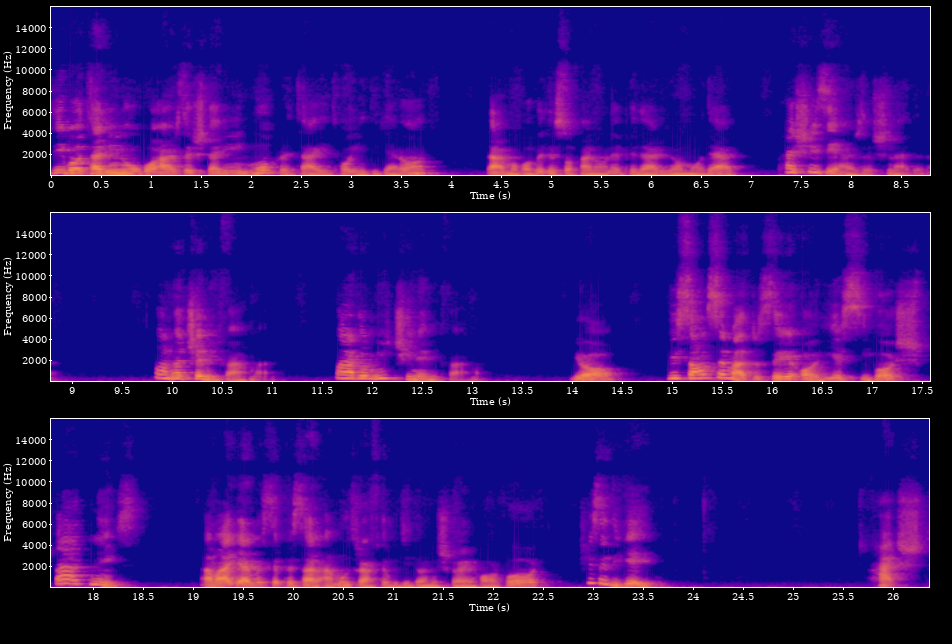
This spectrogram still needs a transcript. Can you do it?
زیباترین و با ارزشترین مهر های دیگران در مقابل سخنان پدر یا مادر پشیزی ارزش ندارد. آنها چه می‌فهمند؟ مردم هیچی نمی‌فهمند. یا لیسانس مدرسه عالی سیواش بد نیست. اما اگر مثل پسر عمود رفته بودی دانشگاه هاروارد چیز دیگه ای بود. هشت.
